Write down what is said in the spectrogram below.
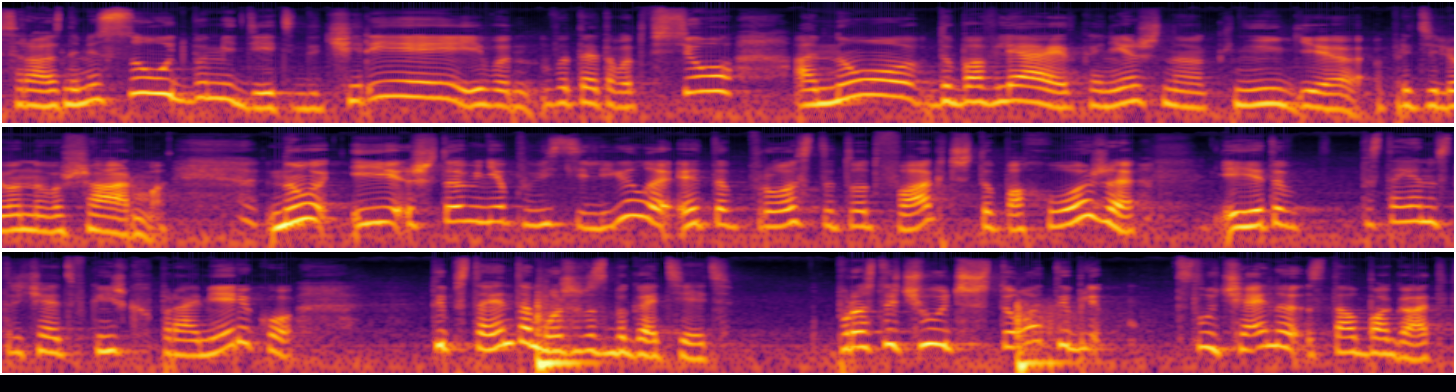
с разными судьбами, дети дочерей, и вот, вот это вот все, оно добавляет, конечно, книге определенного шарма. Ну и что меня повеселило, это просто тот факт, что похоже, и это постоянно встречается в книжках про Америку, ты постоянно можешь разбогатеть. Просто чуть что, ты, блин, случайно стал богат.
